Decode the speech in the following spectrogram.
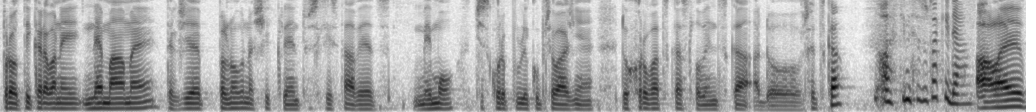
pro ty karavany nemáme, takže plno našich klientů se chystá věc mimo Českou republiku, převážně do Chorvatska, Slovenska a do Řecka. No a s tím se to taky dá. Ale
